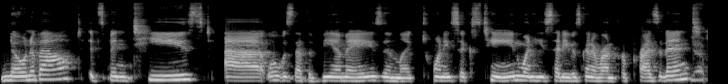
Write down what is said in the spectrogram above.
known about. It's been teased at what was that, the VMAs in like 2016 when he said he was going to run for president. Yep.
